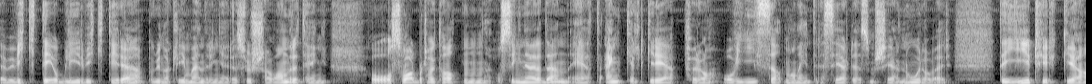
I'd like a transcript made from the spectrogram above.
viktig og blir viktigere pga. klimaendringer, ressurser og andre ting. Og Svalbardtraktaten, å signere den, er et enkelt grep for å, å, vise at man er interessert i det som skjer nordover. Det gir Tyrkia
